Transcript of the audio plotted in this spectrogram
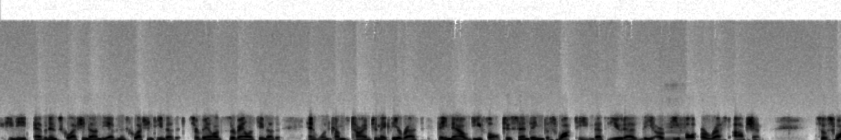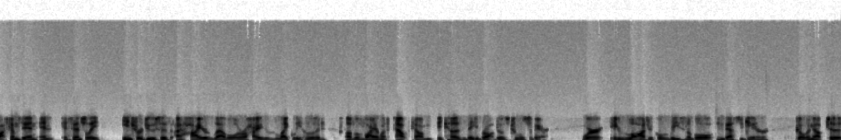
If you need evidence collection done, the evidence collection team does it. Surveillance, surveillance team does it. And when comes time to make the arrest, they now default to sending the SWAT team. That's viewed as the mm. default arrest option. So SWAT comes in and essentially introduces a higher level or a higher likelihood of a violent outcome because they brought those tools to bear. Where a logical, reasonable investigator going up to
